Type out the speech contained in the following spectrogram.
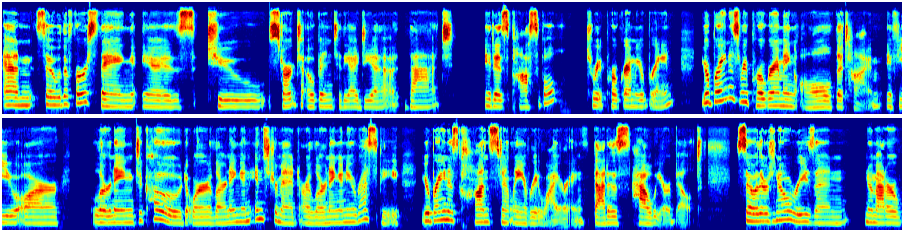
And so the first thing is to start to open to the idea that it is possible to reprogram your brain. Your brain is reprogramming all the time. If you are learning to code or learning an instrument or learning a new recipe, your brain is constantly rewiring. That is how we are built. So there's no reason, no matter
